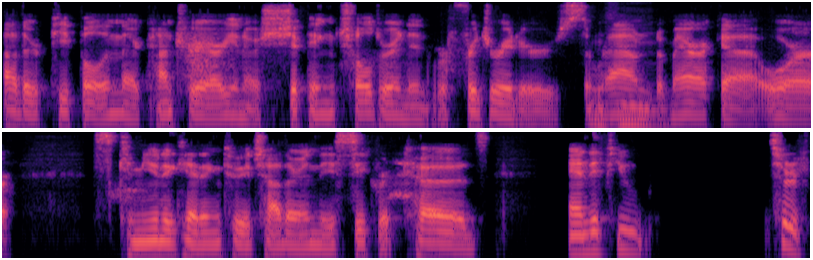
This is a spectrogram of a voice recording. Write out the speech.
other people in their country are, you know, shipping children in refrigerators around mm-hmm. America or communicating to each other in these secret codes. And if you sort of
